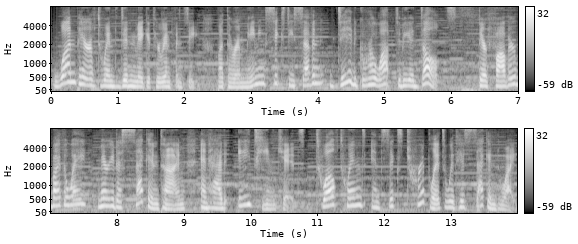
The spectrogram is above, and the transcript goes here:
One pair of twins didn't make it through infancy, but the remaining 67 did grow up to be adults. Their father, by the way, married a second time and had 18 kids 12 twins and 6 triplets with his second wife.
